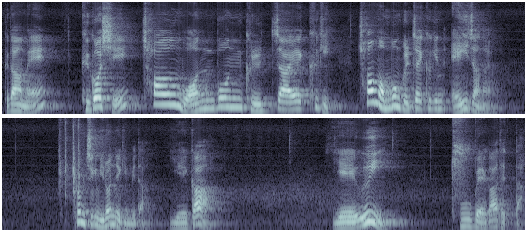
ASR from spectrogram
그 다음에 그것이 처음 원본 글자의 크기 처음 원본 글자의 크기는 a잖아요. 그럼 지금 이런 얘기입니다. 얘가 얘의 두 배가 됐다.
